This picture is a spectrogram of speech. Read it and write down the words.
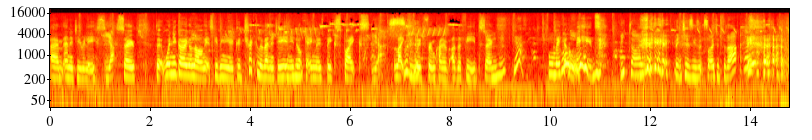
um, energy release. Yeah. So that when you're going along, it's giving you a good trickle of energy and you're not getting those big spikes Yes. like you would from kind of other feeds. So yeah, we'll make Cool. up feeds. Feed time. I think Tizzy's excited for that.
